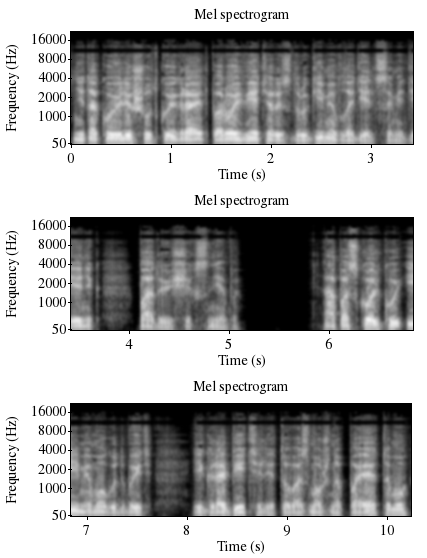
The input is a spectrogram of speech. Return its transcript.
Не такую ли шутку играет порой ветер и с другими владельцами денег, падающих с неба? А поскольку ими могут быть и грабители, то, возможно, поэтому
